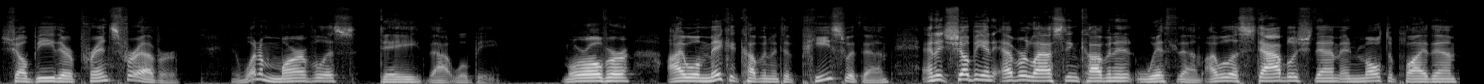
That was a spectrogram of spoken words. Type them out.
shall be their prince forever. And what a marvelous day that will be. Moreover, I will make a covenant of peace with them, and it shall be an everlasting covenant with them. I will establish them and multiply them,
